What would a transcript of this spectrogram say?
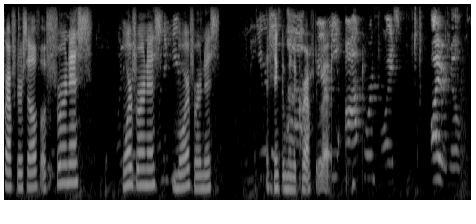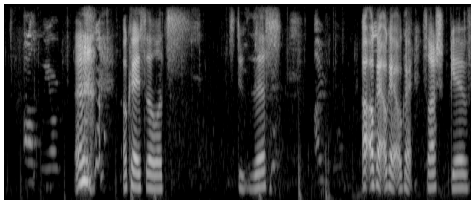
Craft ourselves a furnace, more furnace, more furnace. I think I'm gonna craft it Very out. awkward voice. I don't know. All weird. okay, so let's let's do this. Uh, okay, okay, okay. Slash give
